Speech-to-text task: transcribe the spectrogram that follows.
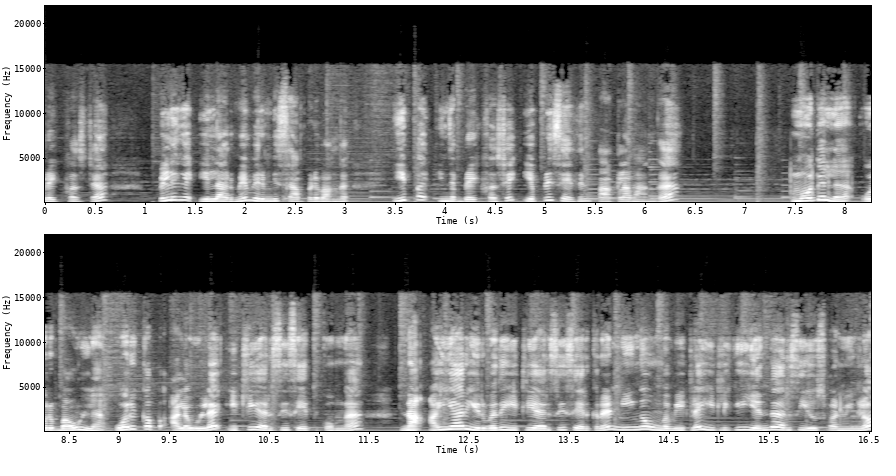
பிரேக்ஃபாஸ்ட்டை பிள்ளைங்க எல்லாருமே விரும்பி சாப்பிடுவாங்க. இப்போ இந்த பிரேக்ஃபாஸ்ட்டை எப்படி செய்யுதுன்னு பார்க்கலாம் வாங்க. முதல்ல ஒரு பவுலில் ஒரு கப் அளவுள்ள இட்லி அரிசி சேர்த்துக்கோங்க. நான் ஐஆர் இருபது இட்லி அரிசி சேர்க்குறேன். நீங்கள் உங்கள் வீட்டில் இட்லிக்கு எந்த அரிசி யூஸ் பண்ணுவீங்களோ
